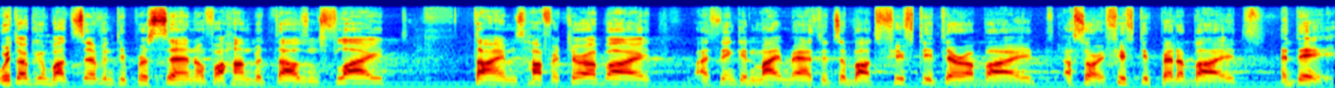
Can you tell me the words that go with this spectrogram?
we're talking about 70% of 100,000 flight times half a terabyte. I think in my math, it's about 50 terabyte, uh, sorry, 50 petabytes a day.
